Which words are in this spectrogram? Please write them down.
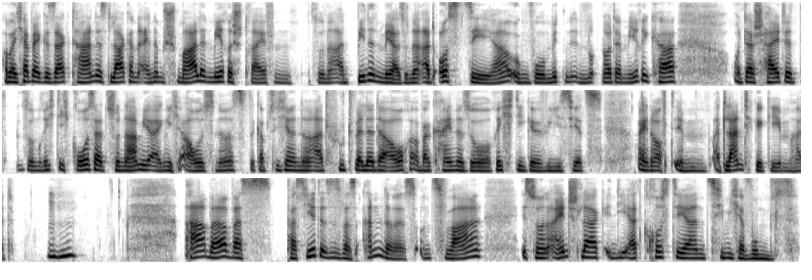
Aber ich habe ja gesagt, Hannes lag an einem schmalen Meeresstreifen, so eine Art Binnenmeer, so eine Art Ostsee, ja, irgendwo mitten in Nordamerika. Und da schaltet so ein richtig großer Tsunami eigentlich aus. Ne? Es gab sicher eine Art Flutwelle da auch, aber keine so richtige, wie es jetzt eine oft im Atlantik gegeben hat. Mhm. Aber was passiert ist, ist was anderes. Und zwar ist so ein Einschlag in die Erdkruste ja ein ziemlicher Wumms.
